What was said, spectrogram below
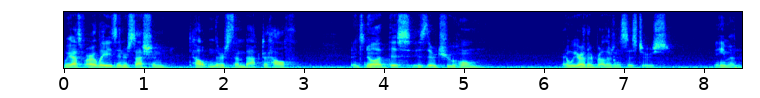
we ask for Our Lady's intercession to help nurse them back to health and to know that this is their true home and we are their brothers and sisters. Amen.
